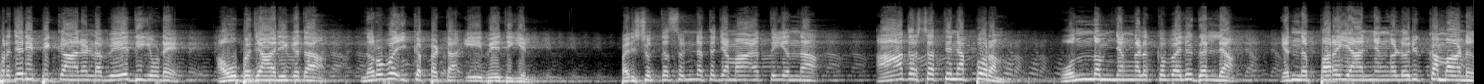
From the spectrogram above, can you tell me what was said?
പ്രചരിപ്പിക്കാനുള്ള വേദിയുടെ ഔപചാരികത നിർവഹിക്കപ്പെട്ട ഈ വേദിയിൽ പരിശുദ്ധ സുന്നത്ത് ജമാഅത്ത് എന്ന ആദർശത്തിനപ്പുറം ഒന്നും ഞങ്ങൾക്ക് വലുതല്ല എന്ന് പറയാൻ ഞങ്ങൾ ഒരുക്കമാണ്.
